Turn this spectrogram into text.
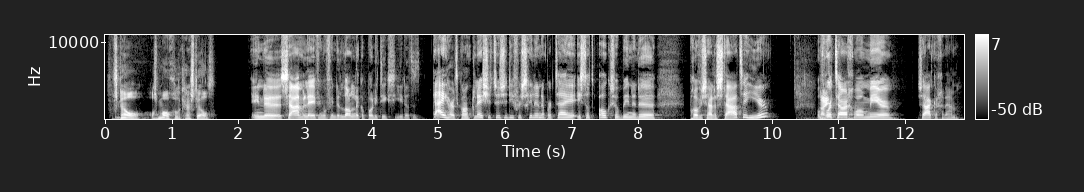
zo snel als mogelijk herstelt. In de samenleving of in de landelijke politiek zie je dat het keihard kan clashen tussen die verschillende partijen. Is dat ook zo binnen de provinciale staten hier? Of wordt daar gewoon meer zaken gedaan?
